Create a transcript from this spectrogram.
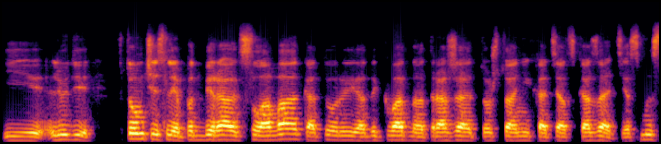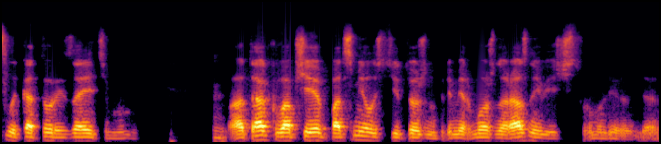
и люди в том числе подбирают слова, которые адекватно отражают то, что они хотят сказать, те смыслы, которые за этим у них. А так вообще под смелостью тоже, например, можно разные вещи сформулировать. Да.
